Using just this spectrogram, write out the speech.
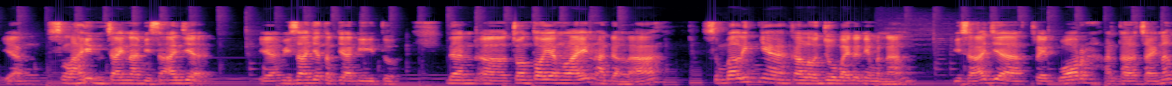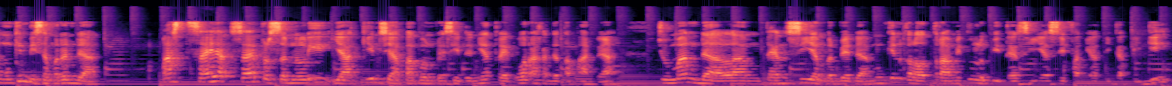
yang selain China bisa aja ya bisa aja terjadi itu dan uh, contoh yang lain adalah Sebaliknya, kalau Joe Biden yang menang, bisa aja trade war antara China mungkin bisa meredah. Pas saya saya personally yakin siapa pun presidennya trade war akan tetap ada, cuman dalam tensi yang berbeda. Mungkin kalau Trump itu lebih tensinya sifatnya tingkat tinggi,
